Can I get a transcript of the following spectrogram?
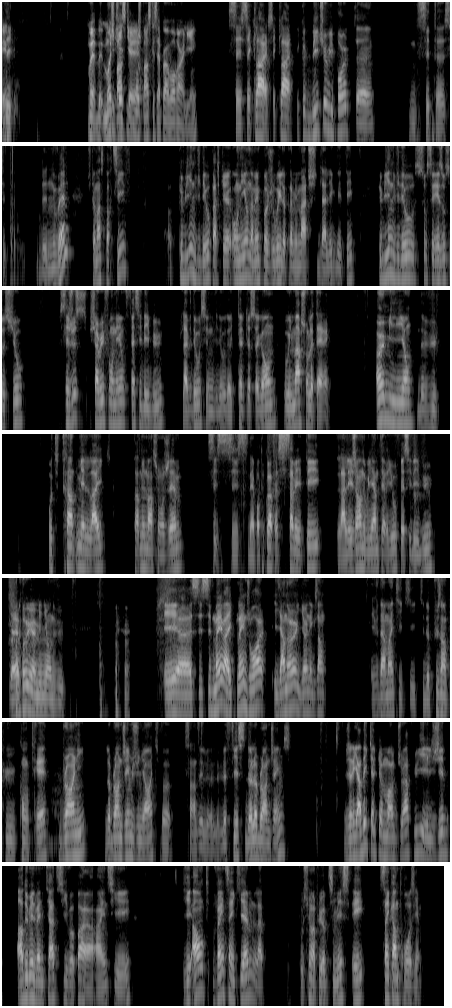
Ouais, ben, moi, je pense, que, je pense que ça peut avoir un lien. C'est clair, c'est clair. Écoute, Bleacher Report, euh, site, euh, de nouvelles, justement sportive, a publié une vidéo parce qu'on n'a même pas joué le premier match de la Ligue d'été. Publié une vidéo sur ses réseaux sociaux. C'est juste Sharif O'Neal fait ses débuts. la vidéo, c'est une vidéo de quelques secondes où il marche sur le terrain. Un million de vues. Au-dessus de 30 000 likes, 30 000 mentions j'aime. C'est n'importe quoi. Parce que si ça avait été la légende William Thériault fait ses débuts, il n'y aurait pas eu un million de vues. Et euh, c'est de même avec plein de joueurs. Il y en a un, il y a un exemple, évidemment, qui, est de plus en plus concret. Bronny, LeBron James Jr., qui va, sans dire le, fils de LeBron James. J'ai regardé quelques mock drafts. Lui est éligible en 2024 s'il ne va pas en, NCAA. Il est entre 25e, la position la plus optimiste, et 53e.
